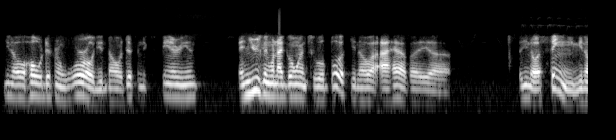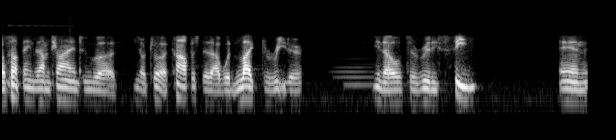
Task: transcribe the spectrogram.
you know a whole different world, you know, a different experience. And usually when I go into a book, you know, I have a uh, you know a theme, you know, something that I'm trying to uh, you know to accomplish that I would like the reader, you know, to really see and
